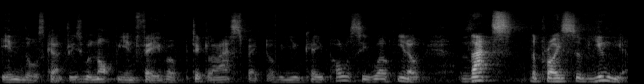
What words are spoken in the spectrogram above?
in those countries will not be in favour of a particular aspect of a UK policy. Well, you know, that's the price of union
